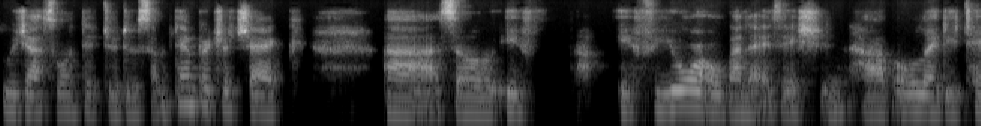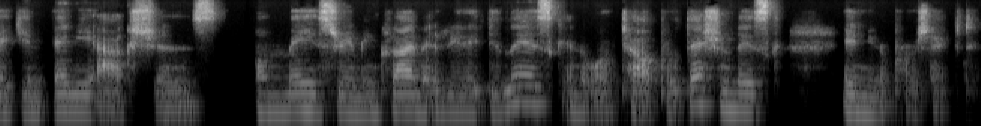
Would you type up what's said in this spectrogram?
we just wanted to do some temperature check. Uh, so if if your organization have already taken any actions on mainstreaming climate related risk and or child protection risk in your project.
